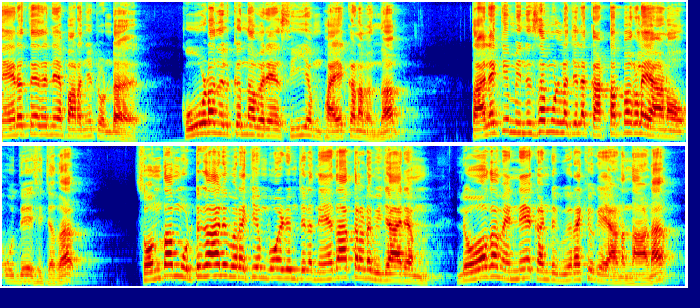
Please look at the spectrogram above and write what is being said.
നേരത്തെ തന്നെ പറഞ്ഞിട്ടുണ്ട് കൂടെ നിൽക്കുന്നവരെ സി എം ഭയക്കണമെന്ന്. തലയ്ക്ക് മിനുസമുള്ള ചില കട്ടപ്പകളെയാണോ ഉദ്ദേശിച്ചത്. സ്വന്തം മുട്ടുകാൽ വിറയ്ക്കുമ്പോഴും ചില നേതാക്കളുടെ വിചാരം ലോകം എന്നെ കണ്ട് വിറയ്ക്കുകയാണെന്നാണ്.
